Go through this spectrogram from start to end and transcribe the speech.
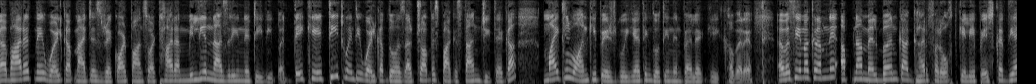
भारत ने world cup matches record 518 million नाजरीन ने टीवी पर देखे। T twenty world cup 2024 Pakistan जीतेगा। माइकल वॉन की पेशगोई है। आई थिंक दो तीन दिन पहले की खबर है। वसीम अकरम ने अपना मेलबर्न का घर फरोख्त के लिए पेश कर दिया।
